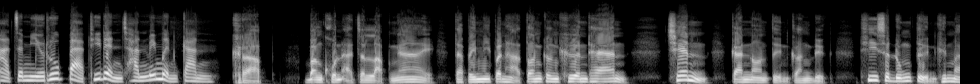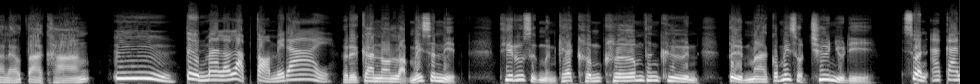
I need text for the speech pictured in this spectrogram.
อาจจะมีรูปแบบที่เด่นชันไม่เหมือนกัน ครับ บางคนอาจจะหลับง่าย แต่ไปมีปัญหาตอนกลางคืนแทน เช่น การนอนตื่นกลางดึกที่สะดุ้งตื่นขึ้นมาแล้วตาค้าง อืม ตื่นมาแล้วหลับต่อไม่ได้ หรือการนอนหลับไม่สนิท ที่รู้สึกเหมือนแค่เคลิ้มเคลิ้มๆทั้งคืน ตื่นมาก็ไม่สดชื่นอยู่ดี ส่วนอาการ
